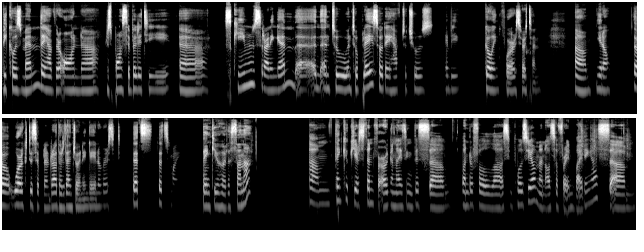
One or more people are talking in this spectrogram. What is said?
because men they have their own uh, responsibility uh, schemes running in uh, into into play so they have to choose maybe going for a certain um, you know uh, work discipline rather than joining a university that's that's my thank you Horasana. Um, thank you, Kirsten, for organizing this uh, wonderful uh, symposium and also for inviting us. Um,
